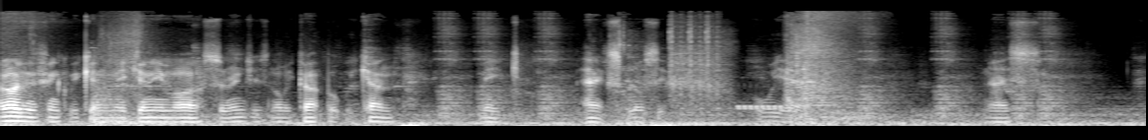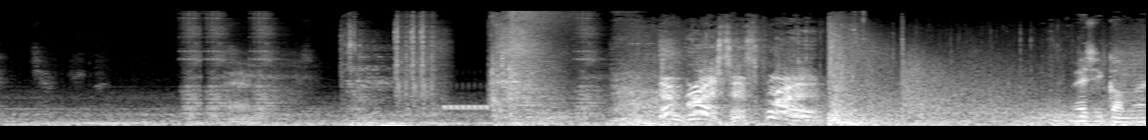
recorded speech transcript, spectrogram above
I don't even think we can make any more syringes. No, we can't, but we can make an explosive. Oh, yeah. Nice. Um, Embrace his flame. Where's he gone, man?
